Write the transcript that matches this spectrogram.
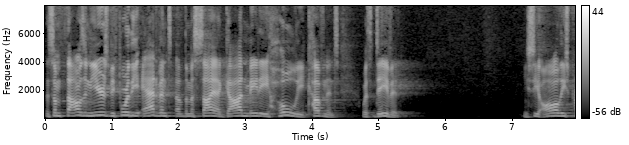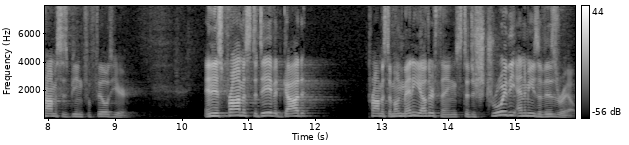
And some thousand years before the advent of the Messiah, God made a holy covenant with David. You see all these promises being fulfilled here. In his promise to David, God promised, among many other things, to destroy the enemies of Israel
